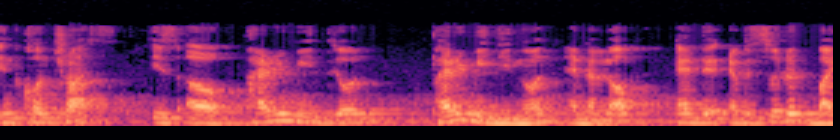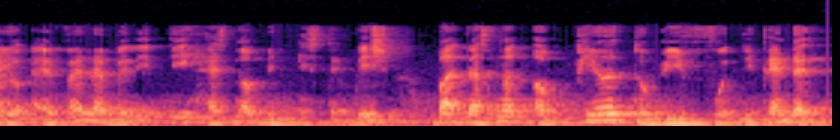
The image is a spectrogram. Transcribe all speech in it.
in contrast, is a pyrimidine, analog and the absolute bioavailability has not been established but does not appear to be food dependent.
